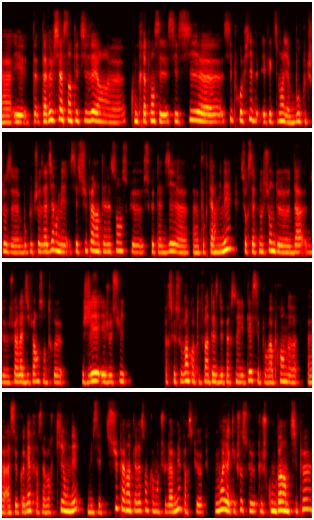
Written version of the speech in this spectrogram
Euh, et tu as réussi à synthétiser hein, euh, concrètement ces, ces six, euh, profils. Effectivement, il y a beaucoup de choses, beaucoup de choses à dire, mais c'est super intéressant ce que ce que tu as dit pour terminer sur cette notion de, de, de faire la différence entre j'ai et je suis. Parce que souvent, quand on fait un test de personnalité, c'est pour apprendre à se connaître, à savoir qui on est. Mais c'est super intéressant comment tu l'as amené parce que moi, il y a quelque chose que, que je combats un petit peu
